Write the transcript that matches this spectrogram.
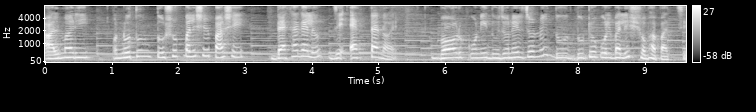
আলমারি ও নতুন তোষক পালিশের পাশে দেখা গেল যে একটা নয়। বর কনে দুজনের জন্যই দু, দুটো কোলবালিশ শোভা পাচ্ছে।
